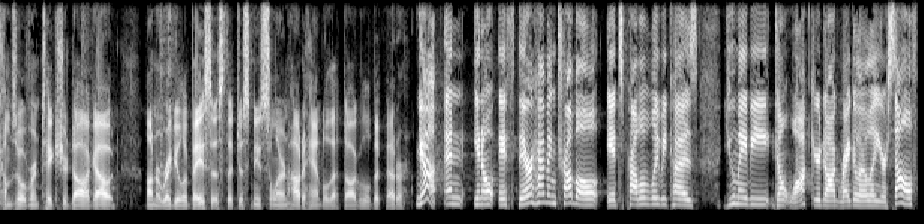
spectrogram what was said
comes over and takes your dog out on a regular basis that just needs to learn how to handle that dog a little bit better. Yeah. And, you know, if they're having trouble, it's probably because you maybe don't walk your dog regularly yourself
